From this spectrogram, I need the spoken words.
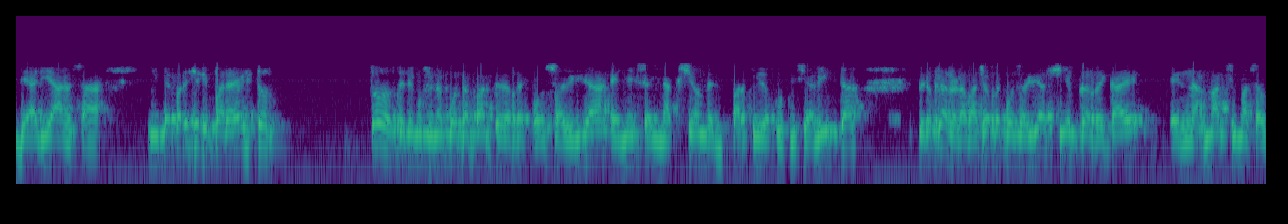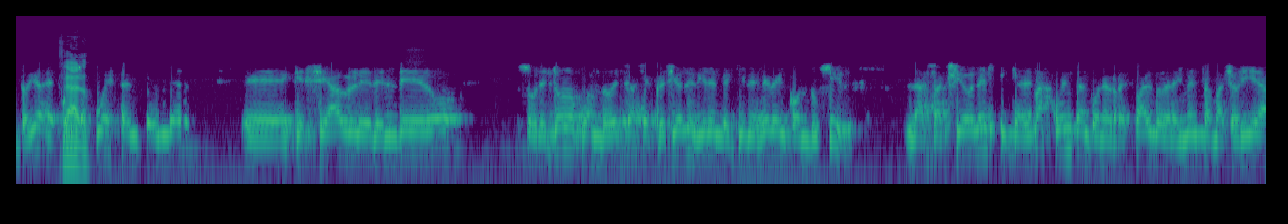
de, alianza. Y me parece que para esto todos tenemos una cuota parte de responsabilidad en esa inacción del Partido Justicialista, pero claro, la mayor responsabilidad siempre recae en las máximas autoridades, claro. cuesta entender eh, que se hable del dedo, sobre todo cuando esas expresiones vienen de quienes deben conducir las acciones y que además cuentan con el respaldo de la inmensa mayoría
